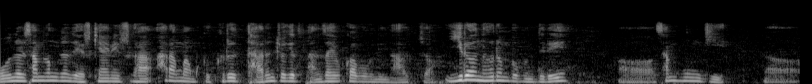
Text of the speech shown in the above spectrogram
오늘 삼성전자 SK하이닉스가 하락만 먹고 그 다른 쪽에도 반사 효과 부분이 나왔죠. 이런 흐름 부분들이 어, 3분기 어,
